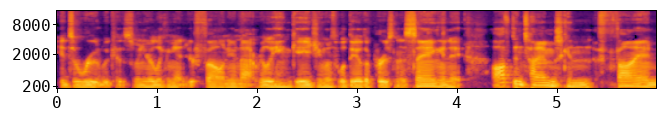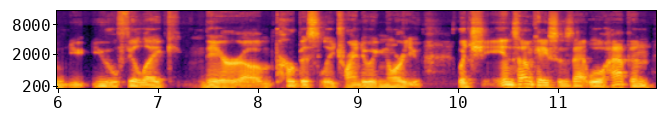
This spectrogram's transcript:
it's rude because when you're looking at your phone, you're not really engaging with what the other person is saying, and it oftentimes can find you. You'll feel like they're um, purposely trying to ignore you, which in some cases that will happen.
